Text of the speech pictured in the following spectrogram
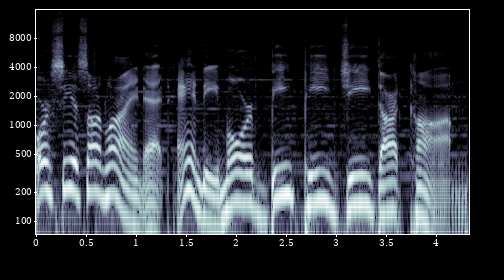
or see us online at andymohrbpg.com.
